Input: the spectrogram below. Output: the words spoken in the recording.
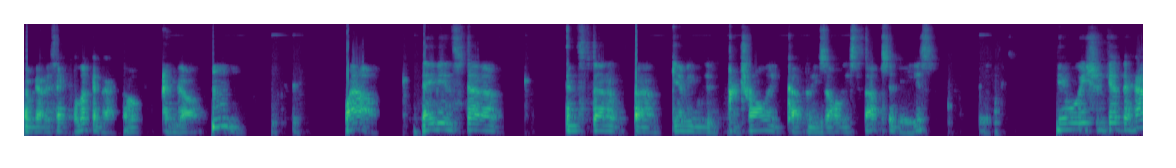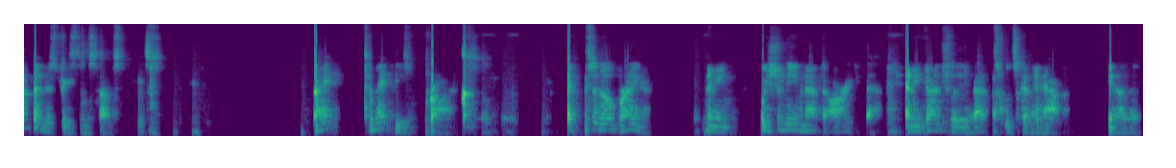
we've got to take a look at that and go, hmm, wow, maybe instead of instead of uh, giving the petroleum companies all these subsidies, maybe we should give the hemp industry some subsidies, right, to make these products. It's a no-brainer. I mean, we shouldn't even have to argue that. And eventually, that's what's going to happen. You know, the,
